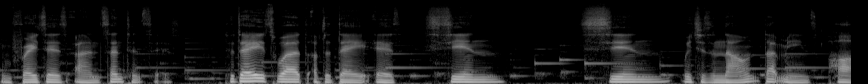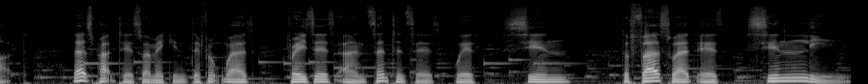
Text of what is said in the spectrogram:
in phrases and sentences. Today's word of the day is xin. Xin, which is a noun that means heart. Let's practice by making different words, phrases, and sentences with xin. The first word is 心理,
